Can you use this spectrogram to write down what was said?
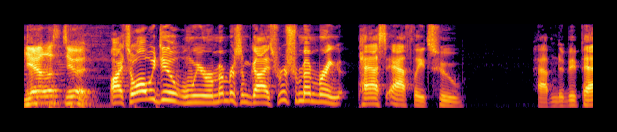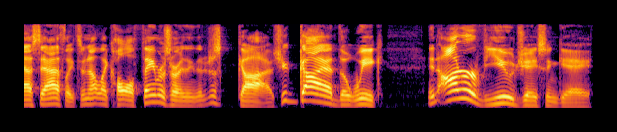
Yeah, let's do it. All right, so all we do when we remember some guys, we're just remembering past athletes who happen to be past athletes. They're not like Hall of Famers or anything. They're just guys. Your guy of the week. In honor of you, Jason Gay,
